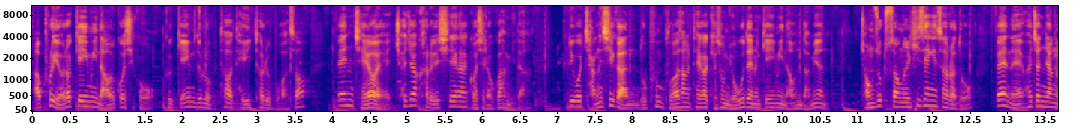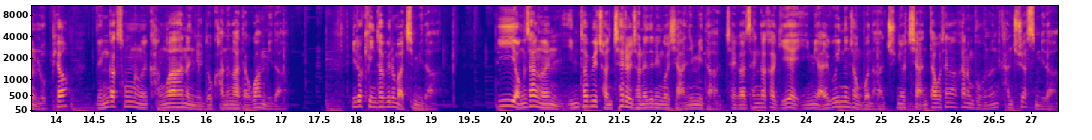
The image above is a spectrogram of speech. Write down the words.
앞으로 여러 게임이 나올 것이고 그 게임들로부터 데이터를 모아서 팬 제어에 최적화를 실행할 것이라고 합니다. 그리고 장시간 높은 부하 상태가 계속 요구되는 게임이 나온다면 정숙성을 희생해서라도 팬의 회전량을 높여 냉각 성능을 강화하는 일도 가능하다고 합니다. 이렇게 인터뷰를 마칩니다. 이 영상은 인터뷰 전체를 전해드린 것이 아닙니다. 제가 생각하기에 이미 알고 있는 정보나 중요치 않다고 생각하는 부분은 간추렸습니다.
